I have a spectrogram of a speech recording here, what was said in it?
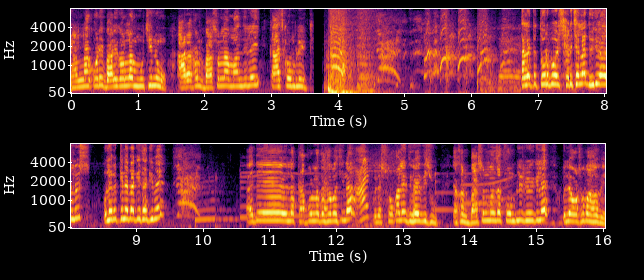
রান্না করি বাড়ি করলাম মুছিনু। আর এখন বাসনলা মানজিলেই কাজ কমপ্লিট তাহলে তো তোর বউ শাড়ি ছালা ধুই আলুস ওলাবে কেনে বাকি থাকিবে? যে ওইলা কাপড়লা দেখা পাচ্ছি না ওইলা সকালে ধুয়ে দিছু। এখন বাসন মাজা কমপ্লিট হয়ে গেলে ওইলা অথবা হবে।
